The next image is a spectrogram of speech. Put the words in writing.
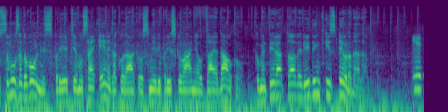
samo zadovoljni s prijetjem vsaj enega koraka v smeri preiskovanja utaje davkov, komentira Tove Ryding iz Eurodada. It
